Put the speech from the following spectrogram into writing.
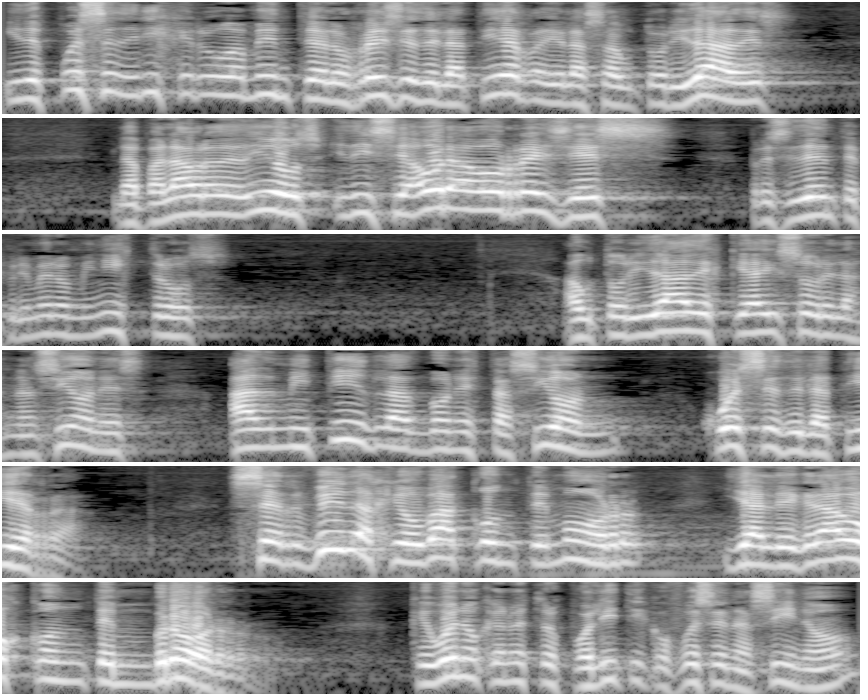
Y después se dirige nuevamente a los reyes de la tierra y a las autoridades, la palabra de Dios, y dice, ahora, oh reyes, presidentes, primeros ministros, autoridades que hay sobre las naciones, admitid la admonestación, jueces de la tierra. Servid a Jehová con temor y alegraos con temblor. Qué bueno que nuestros políticos fuesen así, ¿no?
